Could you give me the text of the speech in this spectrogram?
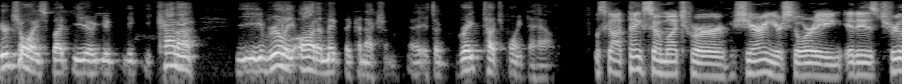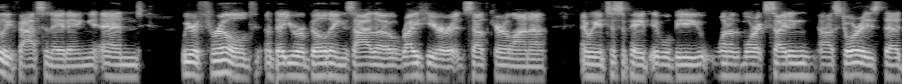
your choice. But you you you, you kind of you really ought to make the connection. It's a great touch point to have. Well, Scott, thanks so much for sharing your story. It is truly fascinating. And we are thrilled that you are building Zylö right here in South Carolina. And we anticipate it will be one of the more exciting uh, stories that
